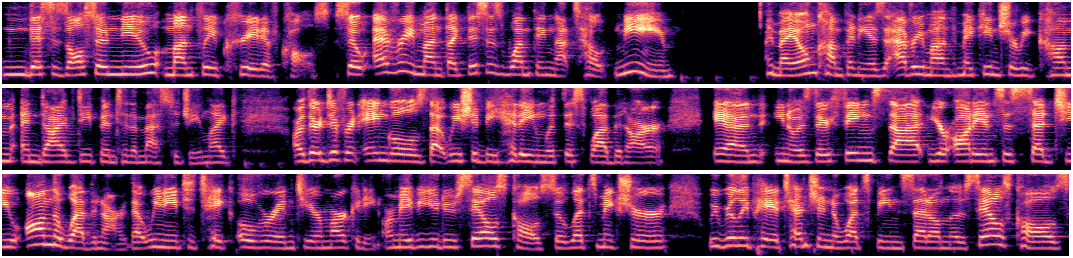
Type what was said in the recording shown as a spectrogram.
this is also new monthly creative calls. So every month, like this is one thing that's helped me in my own company is every month making sure we come and dive deep into the messaging. Like are there different angles that we should be hitting with this webinar? And you know is there things that your audience has said to you on the webinar that we need to take over into your marketing? Or maybe you do sales calls. So let's make sure we really pay attention to what's being said on those sales calls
